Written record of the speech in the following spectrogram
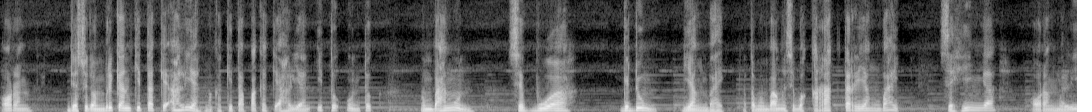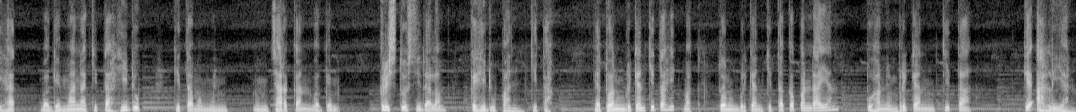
orang dia sudah memberikan kita keahlian, maka kita pakai keahlian itu untuk membangun sebuah gedung yang baik atau membangun sebuah karakter yang baik sehingga orang melihat bagaimana kita hidup, kita memencarkan bagaimana Kristus di dalam kehidupan kita. Ya Tuhan memberikan kita hikmat, Tuhan memberikan kita kepandaian, Tuhan memberikan kita keahlian.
